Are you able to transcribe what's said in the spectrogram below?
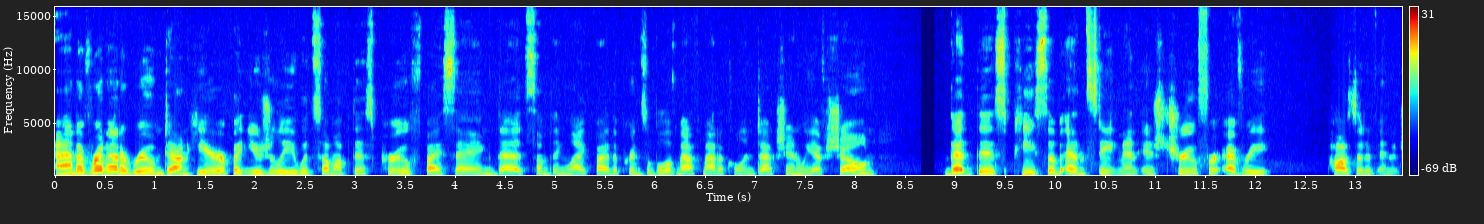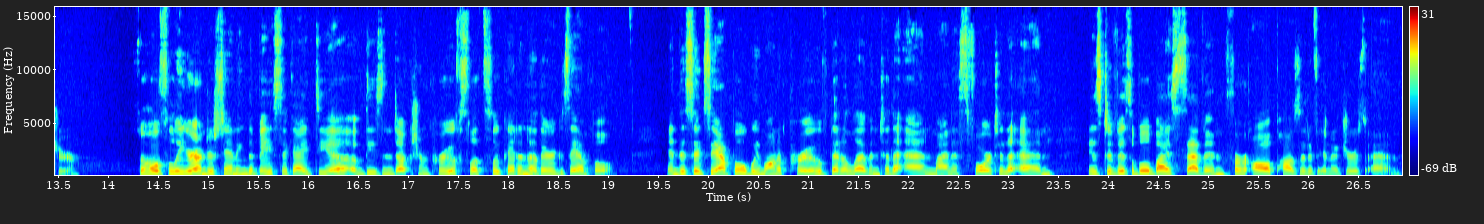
And I've run out of room down here, but usually you would sum up this proof by saying that something like by the principle of mathematical induction, we have shown that this p sub n statement is true for every positive integer. So hopefully you're understanding the basic idea of these induction proofs. Let's look at another example. In this example, we want to prove that 11 to the n minus 4 to the n is divisible by 7 for all positive integers n.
